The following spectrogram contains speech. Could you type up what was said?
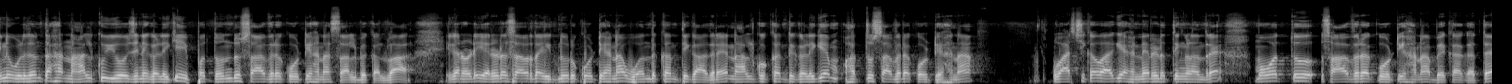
ಇನ್ನು ಉಳಿದಂತಹ ನಾಲ್ಕು ಯೋಜನೆಗಳಿಗೆ ಇಪ್ಪತ್ತೊಂದು ಸಾವಿರ ಕೋಟಿ ಹಣ ಸಾಲಬೇಕಲ್ವಾ? ಈಗ ನೋಡಿ, ಎರಡು ಸಾವಿರದ ಐದುನೂರು ಕೋಟಿ ಹಣ ಒಂದು ಕಂತಿಗಾದರೆ ನಾಲ್ಕು ಕಂತಿಗಳಿಗೆ ಹತ್ತು ಸಾವಿರ ಕೋಟಿ ಹಣ ವಾರ್ಷಿಕವಾಗಿ ಹನ್ನೆರಡು ತಿಂಗಳಂದರೆ ಮೂವತ್ತು ಸಾವಿರ ಕೋಟಿ ಹಣ ಬೇಕಾಗತ್ತೆ.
